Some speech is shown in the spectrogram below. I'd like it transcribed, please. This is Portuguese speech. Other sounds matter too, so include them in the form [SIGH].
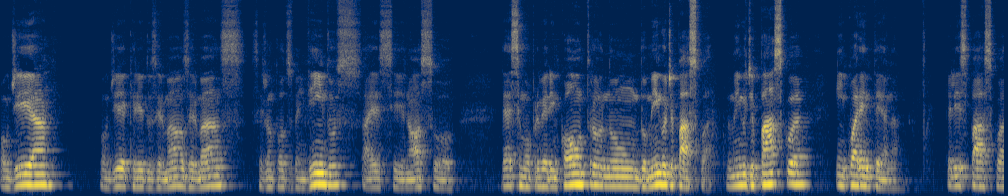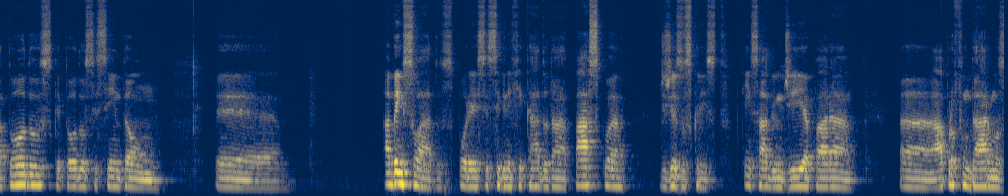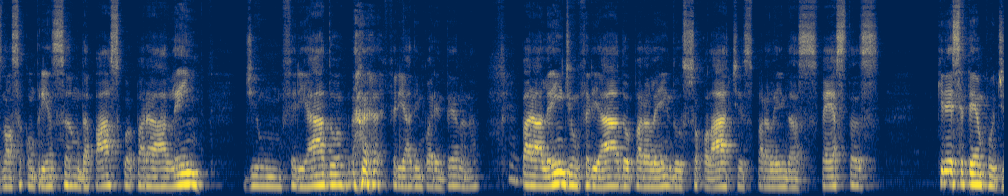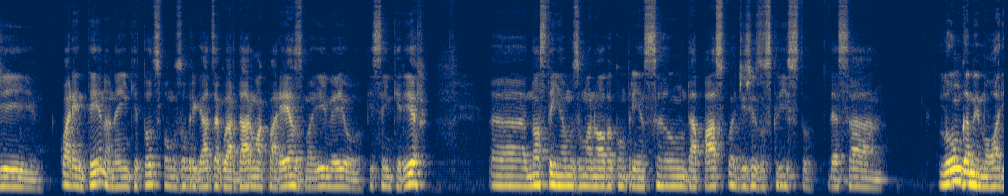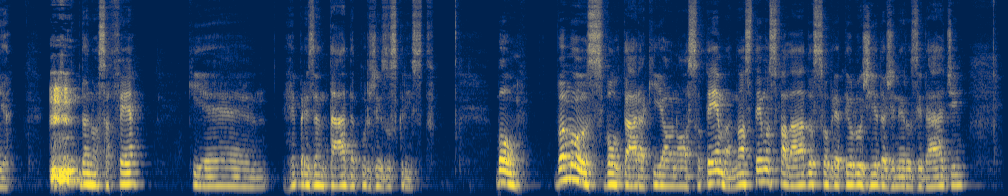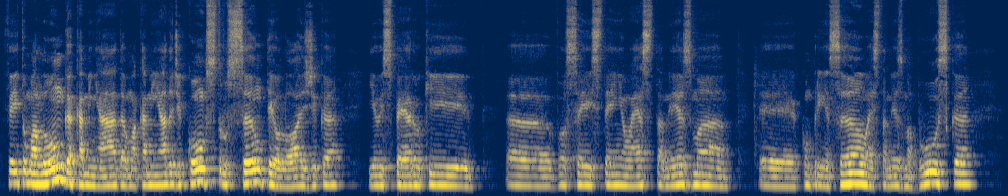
Bom dia, bom dia, queridos irmãos e irmãs, sejam todos bem-vindos a esse nosso 11 encontro num domingo de Páscoa, domingo de Páscoa em quarentena. Feliz Páscoa a todos, que todos se sintam é, abençoados por esse significado da Páscoa de Jesus Cristo. Quem sabe um dia para uh, aprofundarmos nossa compreensão da Páscoa para além de um feriado, [LAUGHS] feriado em quarentena, né? Hum. Para além de um feriado, para além dos chocolates, para além das festas, que nesse tempo de quarentena, né, em que todos fomos obrigados a guardar uma quaresma aí meio que sem querer, uh, nós tenhamos uma nova compreensão da Páscoa de Jesus Cristo, dessa longa memória [CLEARS THROAT] da nossa fé, que é representada por Jesus Cristo. Bom, vamos voltar aqui ao nosso tema. Nós temos falado sobre a teologia da generosidade, feito uma longa caminhada, uma caminhada de construção teológica, e eu espero que uh, vocês tenham esta mesma é, compreensão, esta mesma busca,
